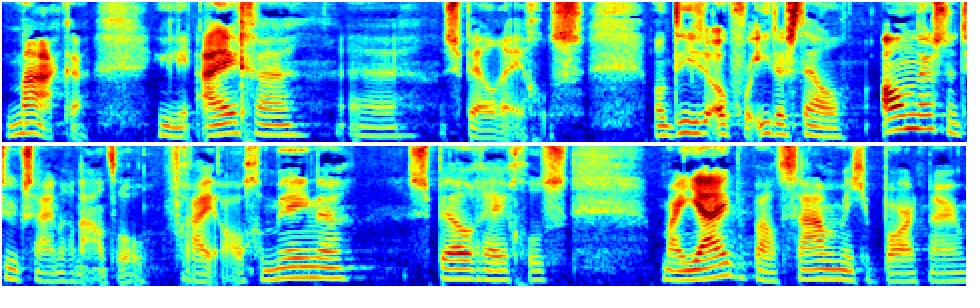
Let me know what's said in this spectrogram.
maken. Jullie eigen uh, spelregels. Want die is ook voor ieder stel anders. Natuurlijk zijn er een aantal vrij algemene spelregels. Maar jij bepaalt samen met je partner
